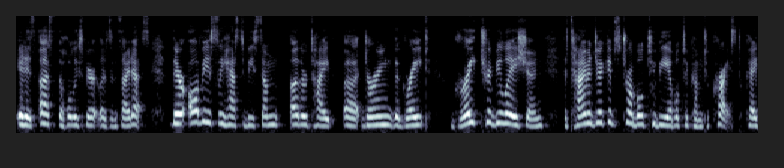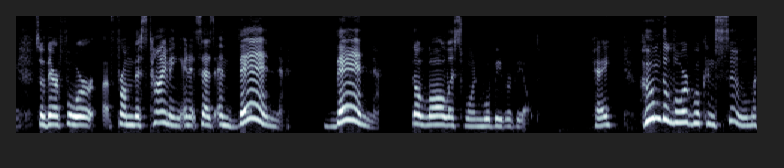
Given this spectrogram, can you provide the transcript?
it is us the holy spirit lives inside us. There obviously has to be some other type uh, during the great great tribulation the time of jacob's trouble to be able to come to christ okay? So therefore uh, from this timing and it says and then then the lawless one will be revealed Okay? Whom the Lord will consume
